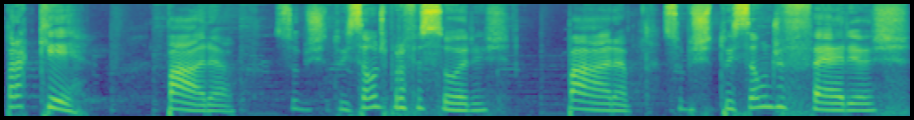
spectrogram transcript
Para quê? Para substituição de professores, para substituição de férias,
